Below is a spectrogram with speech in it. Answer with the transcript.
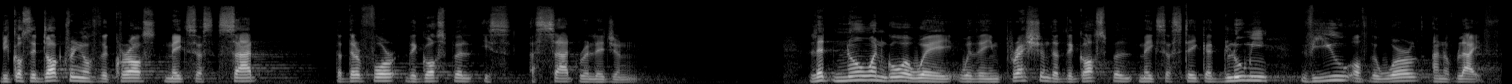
because the doctrine of the cross makes us sad, that therefore the gospel is a sad religion. Let no one go away with the impression that the gospel makes us take a gloomy view of the world and of life.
